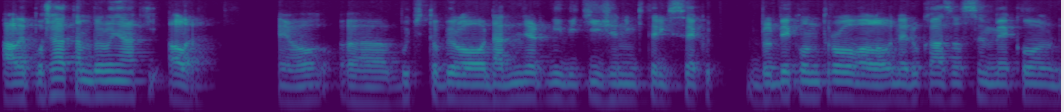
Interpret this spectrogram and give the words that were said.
ale pořád tam bylo nějaký ale. Jo? Uh, buď to bylo nadměrný vytížený, který se jako blbě kontrolovalo, nedokázal jsem jako uh,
